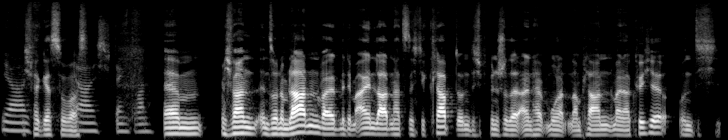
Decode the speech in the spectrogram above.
ja, Ich vergesse sowas. Ja, ich denke dran. Ähm, ich war in, in so einem Laden, weil mit dem einen Laden hat es nicht geklappt und ich bin schon seit eineinhalb Monaten am Plan meiner Küche und ich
